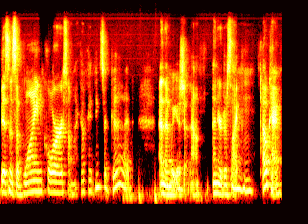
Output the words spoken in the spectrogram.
business of wine course. I'm like, okay, things are good. And then we get shut down. And you're just like, Mhm. okay.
